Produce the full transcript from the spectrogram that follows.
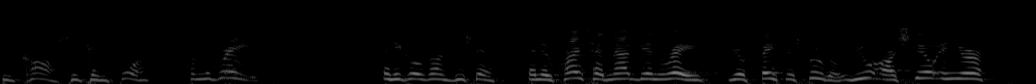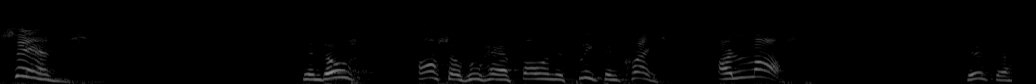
because he came forth from the grave. And he goes on, he says, And if Christ had not been raised, your faith is futile. You are still in your sins. Then those also who have fallen asleep in Christ are lost. There's the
